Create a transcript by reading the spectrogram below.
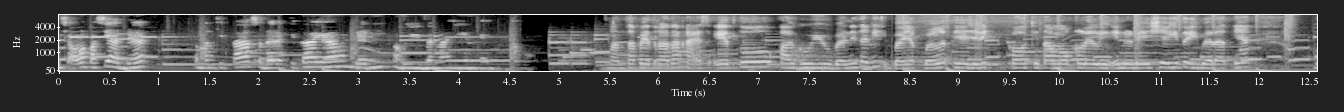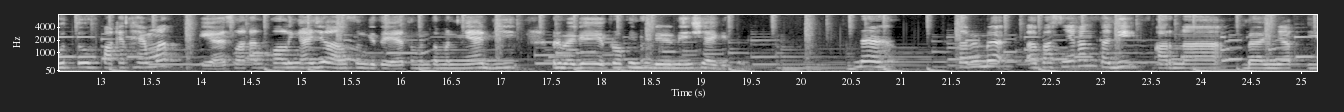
insya Allah pasti ada teman kita, saudara kita yang dari paguyuban lain kayak gitu. Mantap ya ternyata KSE itu paguyubannya tadi banyak banget ya. Jadi kalau kita mau keliling Indonesia gitu ibaratnya butuh paket hemat, ya silakan calling aja langsung gitu ya teman-temannya di berbagai provinsi di Indonesia gitu. Nah, tapi Mbak, uh, pastinya kan tadi karena banyak di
